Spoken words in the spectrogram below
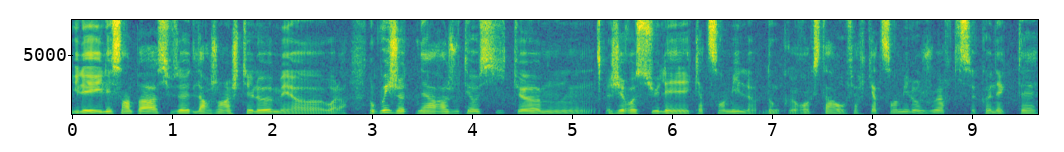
Il est, il est sympa. Si vous avez de l'argent, achetez-le. Mais euh, voilà. Donc oui, je tenais à rajouter aussi que hum, j'ai reçu les 400 000. Donc Rockstar a offert 400 000 aux joueurs qui se connectaient.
